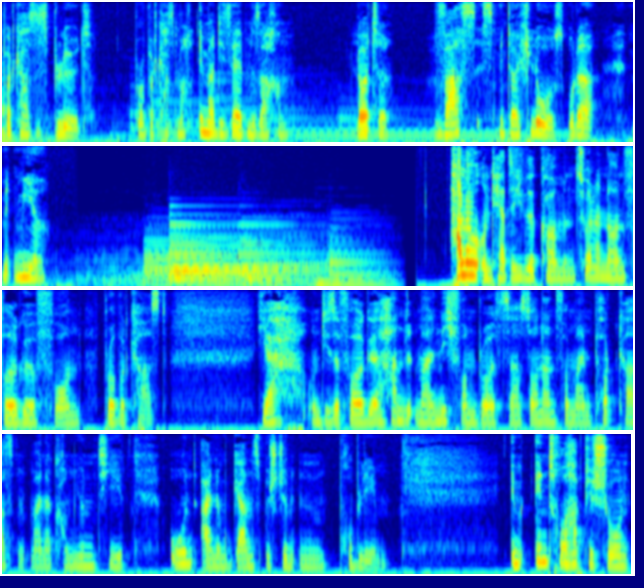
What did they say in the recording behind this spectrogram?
Podcast ist blöd. Brawl Podcast macht immer dieselben Sachen. Leute, was ist mit euch los? Oder mit mir? Hallo und herzlich willkommen zu einer neuen Folge von Brawl Podcast. Ja, und diese Folge handelt mal nicht von Brawl Stars, sondern von meinem Podcast und meiner Community und einem ganz bestimmten Problem. Im Intro habt ihr schon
